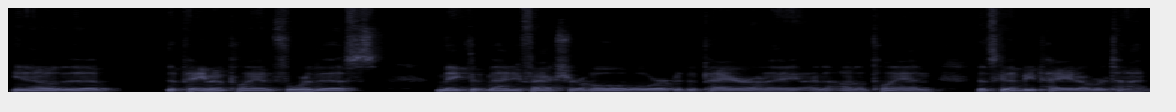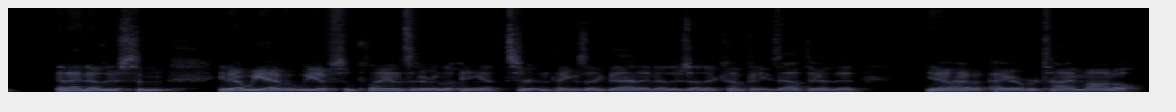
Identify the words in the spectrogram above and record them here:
you know, the the payment plan for this, make the manufacturer whole, and we'll work with the payer on a on a plan that's going to be paid over time. And I know there's some, you know, we have we have some plans that are looking at certain things like that. I know there's other companies out there that, you know, have a pay over time model.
